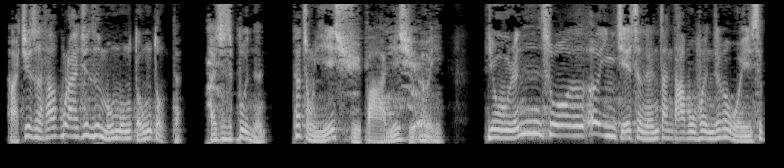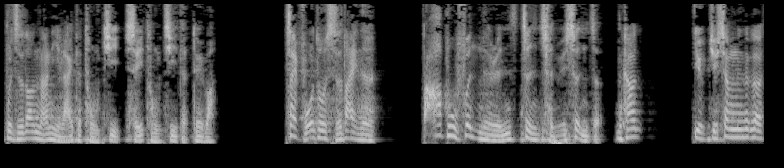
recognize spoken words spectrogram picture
啊，就是他不然就是懵懵懂懂的。还是是不能，那种也许吧，也许恶因。有人说恶因结成的人占大部分，这个我也是不知道哪里来的统计，谁统计的，对吧？在佛陀时代呢，大部分的人正成为圣者。你看，有就像那个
